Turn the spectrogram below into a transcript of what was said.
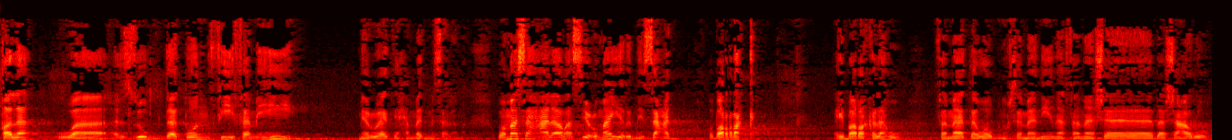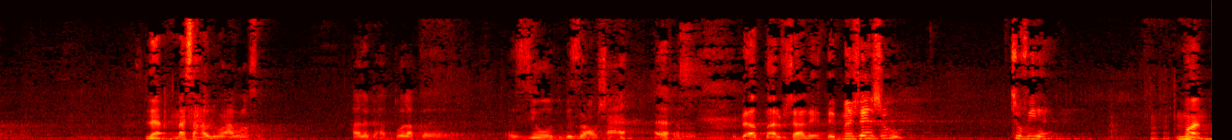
قال وزبدة في فمه من رواية حماد بن سلمة. ومسح على رأس عمير بن سعد وبرك أي بارك له فمات وهو ابن ثمانين فما شاب شعره. لا مسحه اللي هو على راسه. هذا بيحطوا لك الزيوت وبيزرعوا شعر بيقطع الشعر طيب مشان شو؟ شو فيها؟ المهم.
